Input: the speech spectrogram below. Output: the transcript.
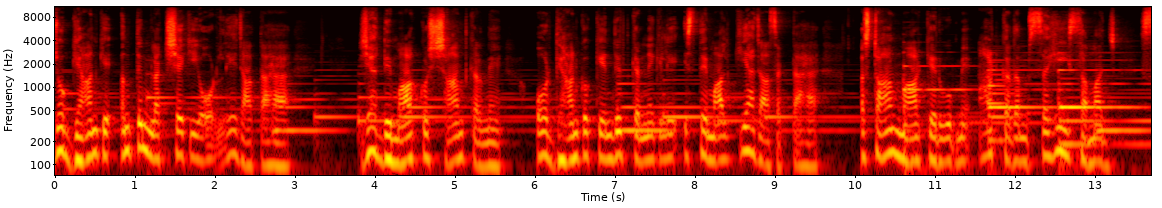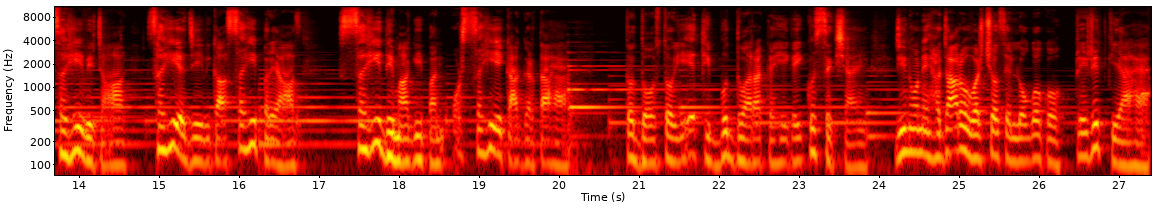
जो ज्ञान के अंतिम लक्ष्य की ओर ले जाता है। यह दिमाग को शांत करने और ध्यान को केंद्रित करने के लिए इस्तेमाल किया जा सकता है। अष्टांग मार्ग के रूप में आठ कदम सही समझ, सही विचार, सही आजीविका, सही प्रयास, सही दिमागीपन और सही एकाग्रता है। तो दोस्तों, ये थी बुद्ध द्वारा कही गई कुछ शिक्षाएँ, जिन्होंने हज़ारों वर्षों से लोगों को प्रेरित किया है।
